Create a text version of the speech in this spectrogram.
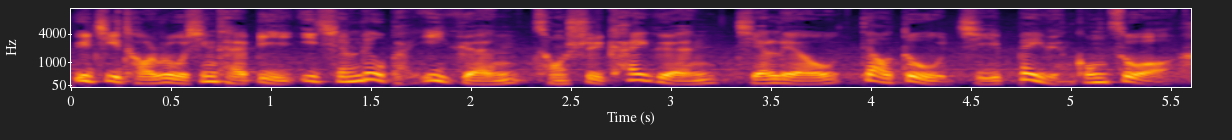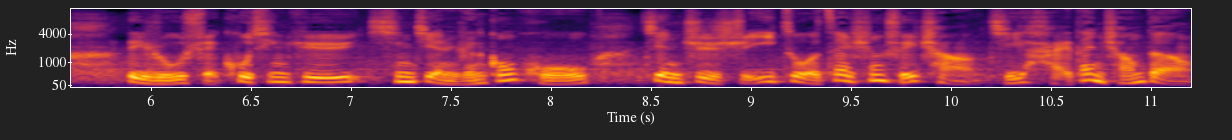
预计投入新台币一千六百亿元，从事开源、节流、调度及备援工作，例如水库清淤、新建人工湖、建至十一座再生水厂及海淡厂等。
